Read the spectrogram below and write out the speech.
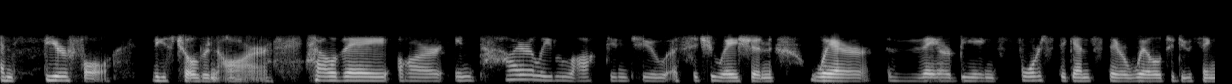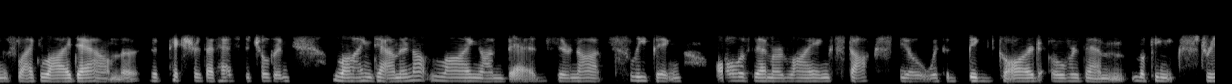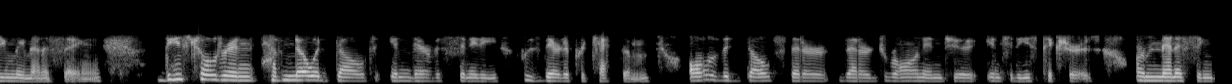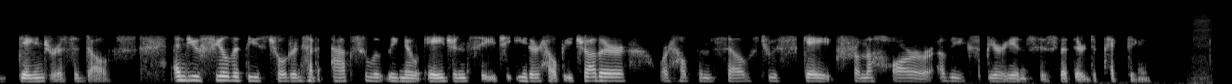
and fearful these children are, how they are entirely locked into a situation where they are being forced against their will to do things like lie down. The, the picture that has the children lying down, they're not lying on beds, they're not sleeping. All of them are lying stock still with a big guard over them, looking extremely menacing these children have no adult in their vicinity who's there to protect them. All of the adults that are that are drawn into into these pictures are menacing, dangerous adults. And you feel that these children have absolutely no agency to either help each other or help themselves to escape from the horror of the experiences that they're depicting.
